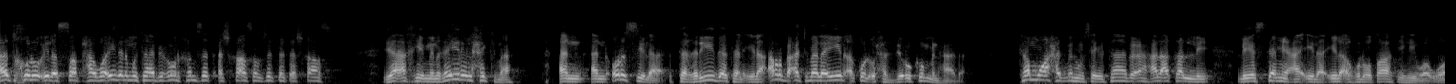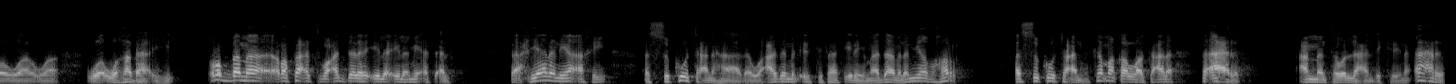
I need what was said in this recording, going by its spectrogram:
أدخل إلى الصفحة وإذا المتابعون خمسة أشخاص أو ستة أشخاص. يا أخي من غير الحكمة أن, أن أرسل تغريدة إلى أربعة ملايين أقول أحذركم من هذا. كم واحد منهم سيتابعه؟ على الأقل ليستمع إلى إلى أغلوطاته وغبائه. ربما رفعت معدله إلى إلى مئة ألف. فأحيانا يا أخي السكوت عن هذا وعدم الالتفات إليه ما دام لم يظهر السكوت عنه. كما قال الله تعالى فأعرض عمن تولى عن ذكرنا. أعرض.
